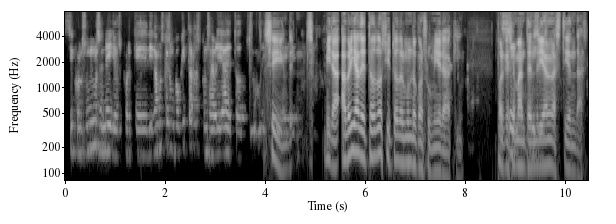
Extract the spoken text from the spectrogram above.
si consumimos en ellos, porque digamos que es un poquito responsabilidad de todos. ¿no? Sí, mira, habría de todo si todo el mundo consumiera aquí. Porque se mantendrían las tiendas.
